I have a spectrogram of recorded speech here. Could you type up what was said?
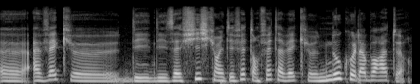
euh, avec euh, des, des, affiches qui ont été faites en fait avec euh, nos collaborateurs.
